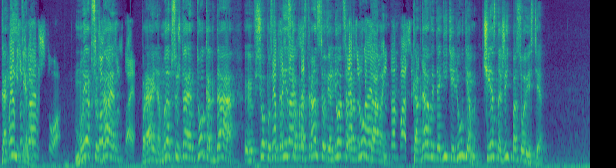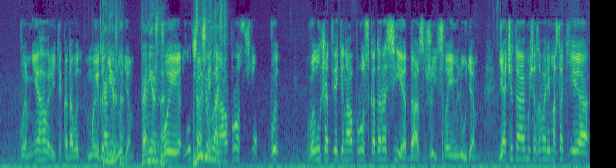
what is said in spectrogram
Какие мы обсуждаем темы? что? Мы обсуждаем, мы обсуждаем, правильно, мы обсуждаем то, когда э, все постукраинское пространство вернется в родную гавань. Когда вы дадите людям честно жить по совести. Вы мне говорите, когда вы, мы дадим конечно, людям, конечно. вы лучше вы ответьте на вопрос, что вы, вы лучше ответьте на вопрос, когда Россия даст жить своим людям. Я читаю, мы сейчас говорим о статье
